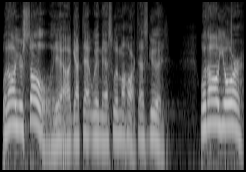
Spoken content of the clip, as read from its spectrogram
With all your soul. Yeah, I got that with me. That's with my heart. That's good. With all your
